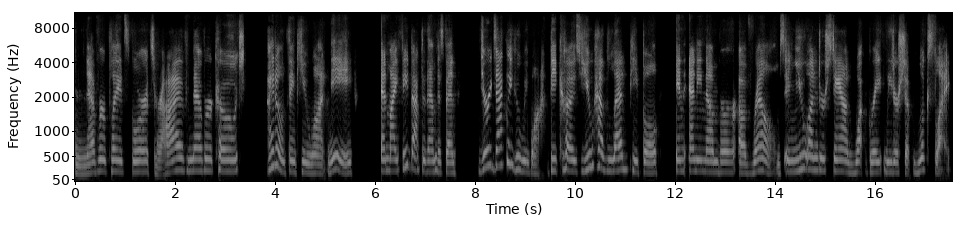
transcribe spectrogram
never played sports or I've never coached. I don't think you want me. And my feedback to them has been, You're exactly who we want because you have led people in any number of realms and you understand what great leadership looks like.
